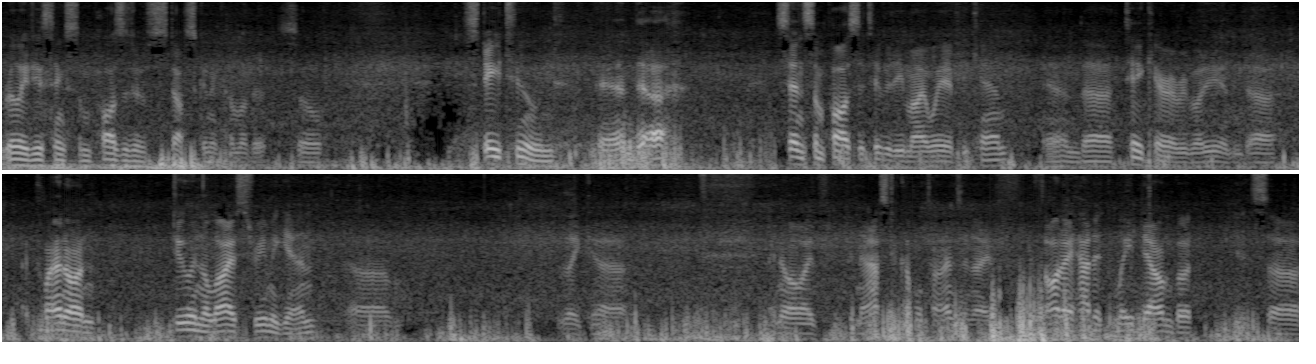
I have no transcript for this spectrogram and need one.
really do think some positive stuff's going to come of it. So stay tuned and uh, send some positivity my way if you can. And uh, take care, everybody. And uh, I plan on doing the live stream again. Um, like, uh, I know I've been asked a couple times and I've thought I had it laid down, but it's uh,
